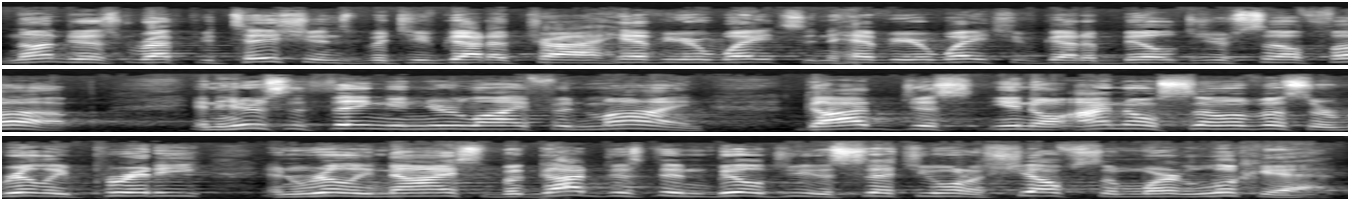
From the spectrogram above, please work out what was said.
Not just repetitions, but you've got to try heavier weights and heavier weights. You've got to build yourself up. And here's the thing in your life and mine God just, you know, I know some of us are really pretty and really nice, but God just didn't build you to set you on a shelf somewhere to look at.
